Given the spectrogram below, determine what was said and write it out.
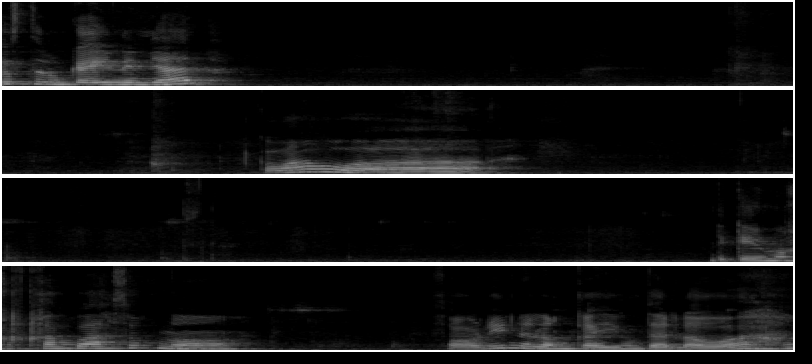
Gusto mong kainin yan? Kawawa. Hindi kayo makakapasok, no? Sorry na lang kayong dalawa.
